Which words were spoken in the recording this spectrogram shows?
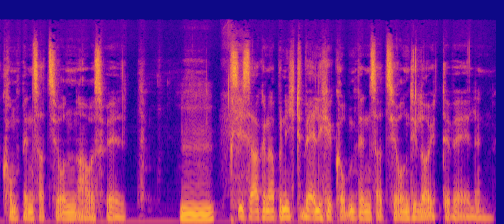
Kompensationen auswählt. Mhm. Sie sagen aber nicht, welche Kompensation die Leute wählen.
